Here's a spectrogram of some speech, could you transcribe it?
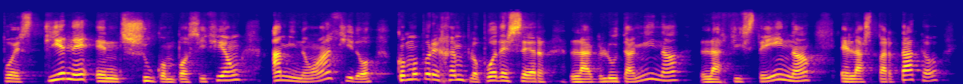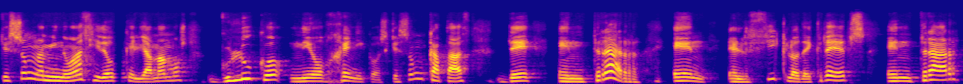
pues tiene en su composición aminoácido, como por ejemplo puede ser la glutamina, la cisteína, el aspartato, que son aminoácidos que llamamos gluconeogénicos, que son capaces de entrar en el ciclo de Krebs, entrar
